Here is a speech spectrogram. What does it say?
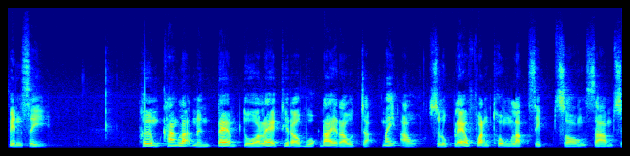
เป็น 4 เพิ่มครั้งละ 1 แต้มตัวแรกที่เราบวกได้เราจะไม่เอา สรุปแล้วฟันธงหลัก 10 2 3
